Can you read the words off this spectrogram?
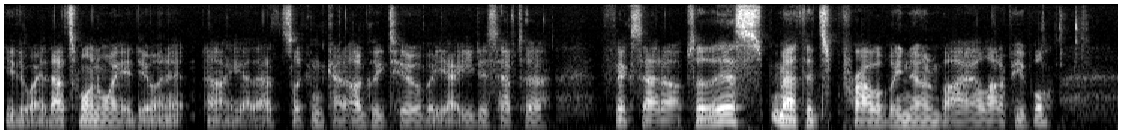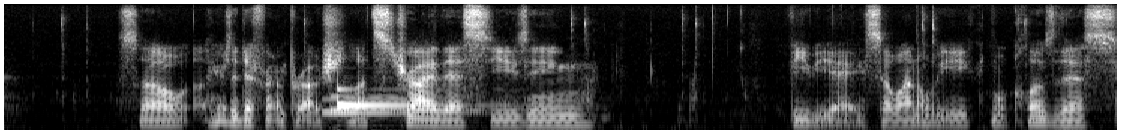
Either way, that's one way of doing it. Uh, yeah, that's looking kind of ugly too, but yeah, you just have to fix that up. So this method's probably known by a lot of people. So here's a different approach. Let's try this using VBA. So why don't we, we'll close this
